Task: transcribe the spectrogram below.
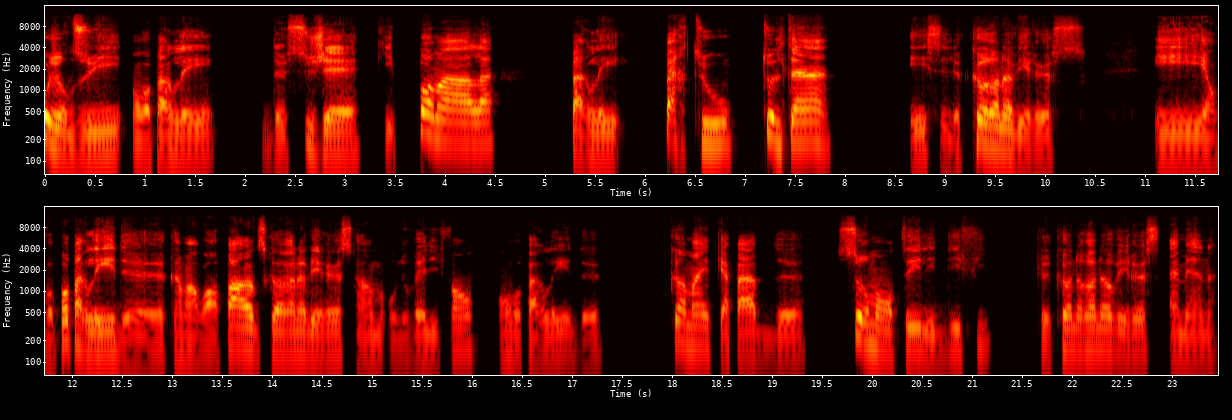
Aujourd'hui, on va parler d'un sujet qui est pas mal parlé partout, tout le temps, et c'est le coronavirus. Et on va pas parler de comment avoir peur du coronavirus comme aux nouvelles ils font. On va parler de comment être capable de surmonter les défis que le coronavirus amène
